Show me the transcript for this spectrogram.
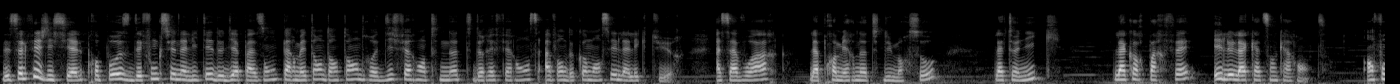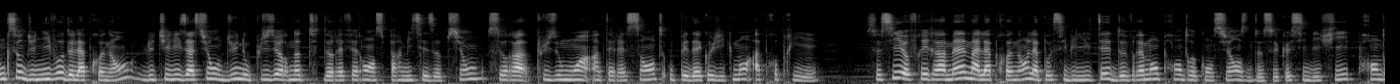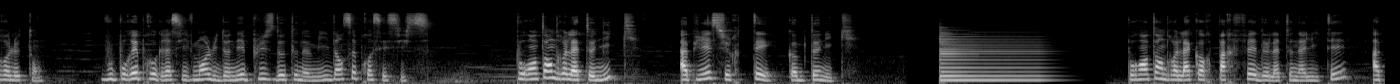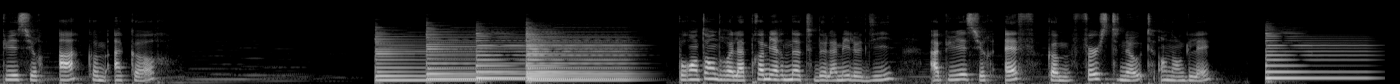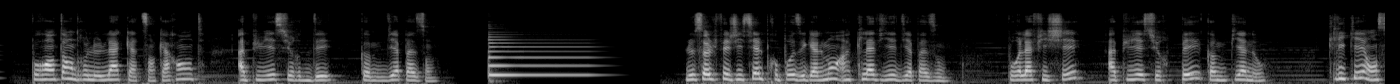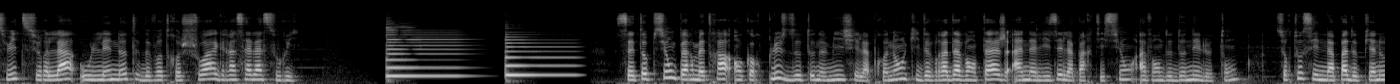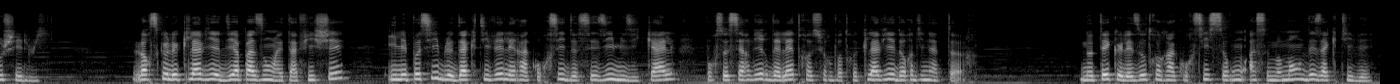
Le solfégiciel propose des fonctionnalités de diapason permettant d'entendre différentes notes de référence avant de commencer la lecture, à savoir la première note du morceau, la tonique, l'accord parfait et le La 440. En fonction du niveau de l'apprenant, l'utilisation d'une ou plusieurs notes de référence parmi ces options sera plus ou moins intéressante ou pédagogiquement appropriée. Ceci offrira même à l'apprenant la possibilité de vraiment prendre conscience de ce que signifie prendre le ton. Vous pourrez progressivement lui donner plus d'autonomie dans ce processus. Pour entendre la tonique, appuyez sur T comme tonique. Pour entendre l'accord parfait de la tonalité, appuyez sur A comme accord. Pour entendre la première note de la mélodie, appuyez sur F comme First Note en anglais. Pour entendre le La 440, appuyez sur D comme diapason. Le solfégiciel propose également un clavier diapason. Pour l'afficher, appuyez sur P comme piano. Cliquez ensuite sur la ou les notes de votre choix grâce à la souris. Cette option permettra encore plus d'autonomie chez l'apprenant qui devra davantage analyser la partition avant de donner le ton, surtout s'il n'a pas de piano chez lui. Lorsque le clavier diapason est affiché, il est possible d'activer les raccourcis de saisie musicale pour se servir des lettres sur votre clavier d'ordinateur. Notez que les autres raccourcis seront à ce moment désactivés.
